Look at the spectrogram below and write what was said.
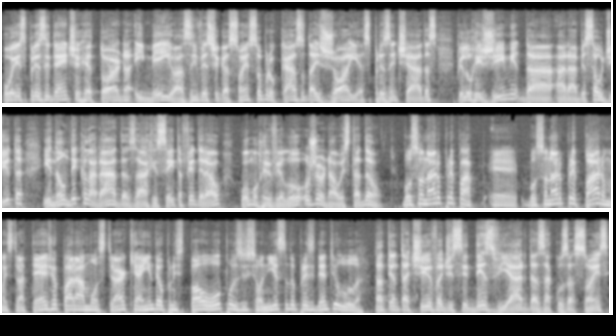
O ex-presidente retorna em meio às investigações sobre o caso das joias presenteadas pelo regime da Arábia Saudita e não declaradas à Receita Federal, como revelou o jornal Estadão. Bolsonaro, prepa é, Bolsonaro prepara uma estratégia para mostrar que ainda é o principal oposicionista do presidente Lula. Na tentativa de se desviar das acusações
